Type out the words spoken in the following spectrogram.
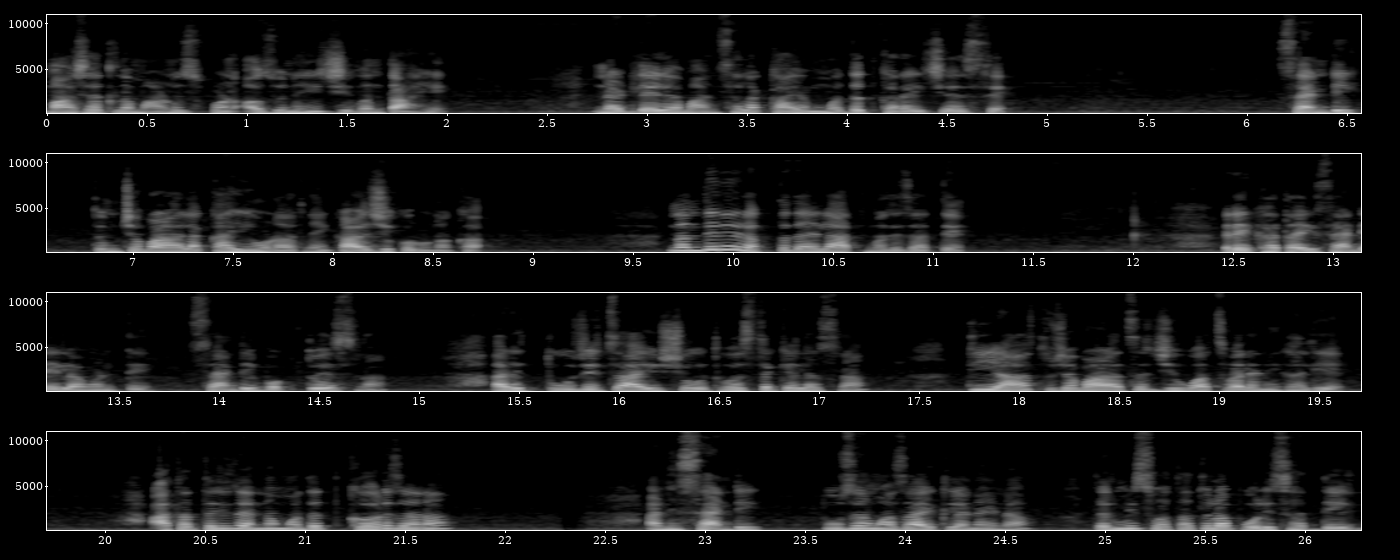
माझ्यातला माणूस पण अजूनही जिवंत आहे. नडलेल्या माणसाला कायम मदत करायची असते. सँडी तुमच्या बाळाला काही होणार नाही काळजी करू नका. नंदिनी रक्त द्यायला आतमध्ये जाते. रेखाताई सँडीला म्हणते सँडी बघतोयस ना? अरे तू जिचं आयुष्य उद्ध्वस्त केलंस ना ती आज तुझ्या बाळाचा जीव वाचवायला निघाली आहे आता तरी त्यांना मदत कर जरा. आणि सँडी तू जर माझं ऐकलं नाही ना तर मी स्वतः तुला पोलिसात देईल.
